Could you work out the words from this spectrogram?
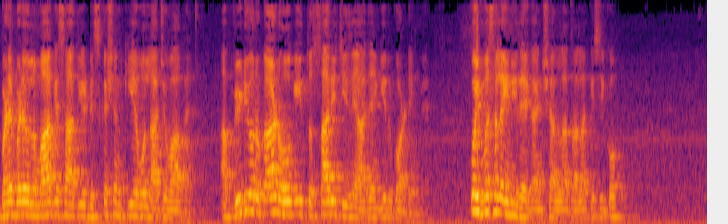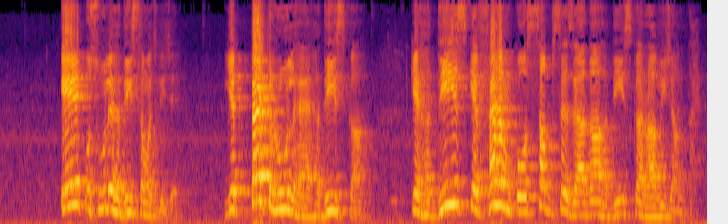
بڑے بڑے علماء کے ساتھ یہ ڈسکشن کیا وہ لاجواب ہے۔ اب ویڈیو ریکارڈ ہوگی تو ساری چیزیں آ جائیں گی ریکارڈنگ میں۔ کوئی مسئلہ ہی نہیں رہے گا ان شاء اللہ تعالیٰ کسی کو۔ ایک اصول حدیث سمجھ لیجیے۔ یہ پیٹ رول ہے حدیث کا کہ حدیث کے فہم کو سب سے زیادہ حدیث کا راوی جانتا ہے۔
